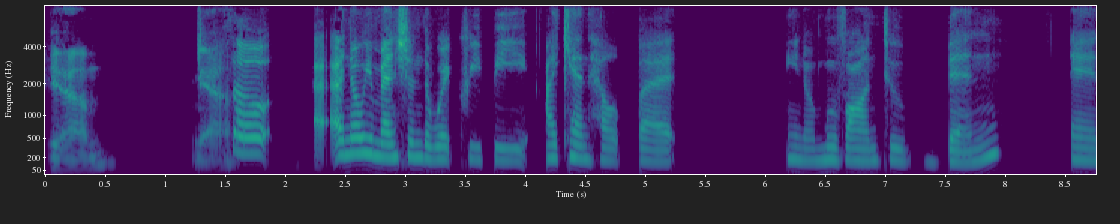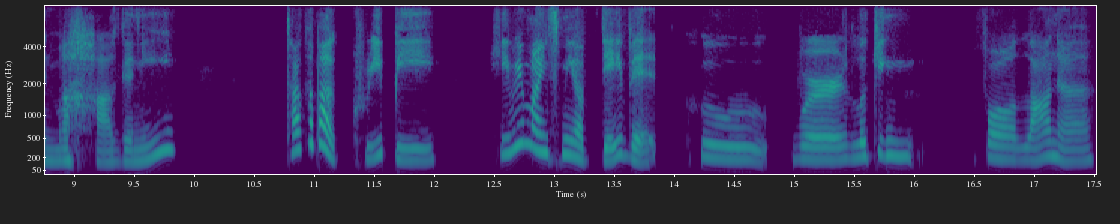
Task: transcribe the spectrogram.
Yeah. Yeah. So I I know you mentioned the word creepy. I can't help but, you know, move on to Ben and Mahogany. Talk about creepy. He reminds me of David, who were looking for Lana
